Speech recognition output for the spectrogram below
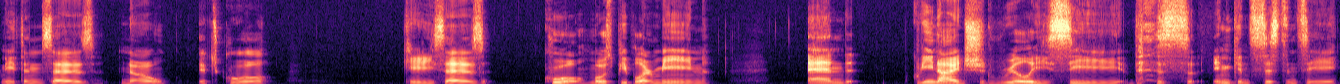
Nathan says, No, it's cool. Katie says, Cool, most people are mean. And Green Eyed should really see this inconsistency.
